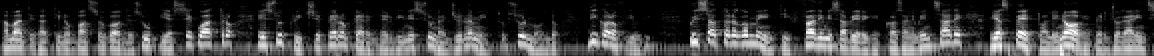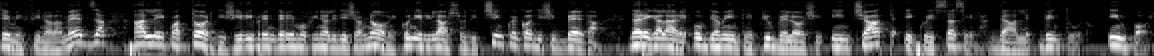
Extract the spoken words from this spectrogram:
amanti-basso code su PS4 e su Twitch per non perdervi nessun aggiornamento sul mondo di Call of Duty. Qui sotto nei commenti fatemi sapere che cosa ne pensate, vi aspetto alle 9 per giocare insieme fino alla mezza, alle 14 riprenderemo fino alle 19 con il rilascio di 5 codici beta da regalare ovviamente ai più veloci in chat e questa sera dalle 21 in poi.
